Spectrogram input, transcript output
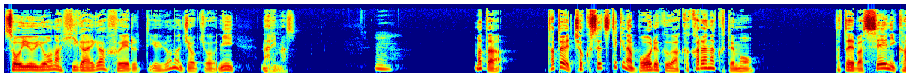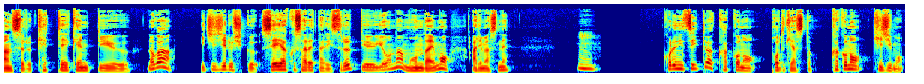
そういうような被害が増えるっていうような状況になります。うん、またたとえ直接的な暴力がかからなくても例えば性に関する決定権っていうのが著しく制約されたりするっていうような問題もありますね。うん、これについては過去のポッドキャスト、過去の記事も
